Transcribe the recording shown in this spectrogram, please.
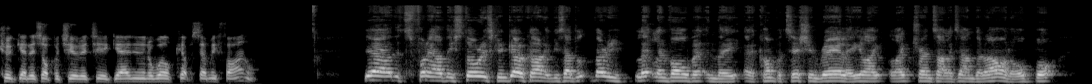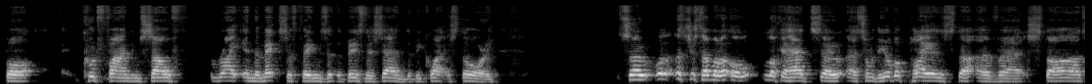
could get his opportunity again in a World Cup semi-final. Yeah, it's funny how these stories can go, can't it? He's had very little involvement in the uh, competition, really, like like Trent Alexander-Arnold, but but could find himself right in the mix of things at the business end. It'd be quite a story. So well, let's just have a little look ahead. So uh, some of the other players that have uh, starred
